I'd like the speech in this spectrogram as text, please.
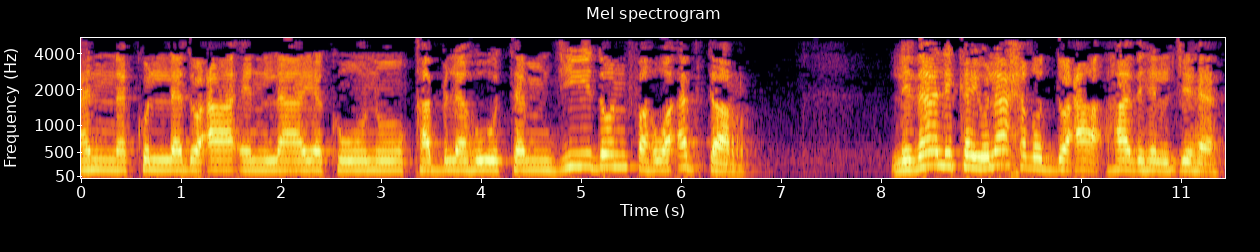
أن كل دعاء لا يكون قبله تمجيد فهو أبتر. لذلك يلاحظ الدعاء هذه الجهة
